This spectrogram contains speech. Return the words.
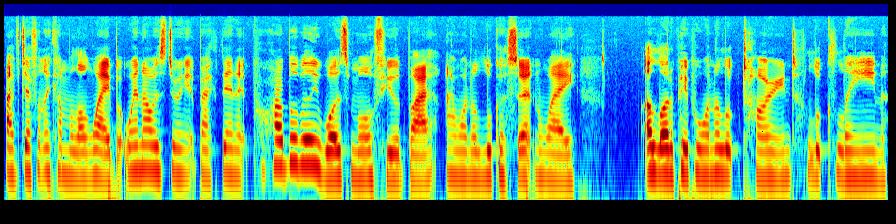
I've definitely come a long way. But when I was doing it back then, it probably was more fueled by I want to look a certain way. A lot of people want to look toned, look lean,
